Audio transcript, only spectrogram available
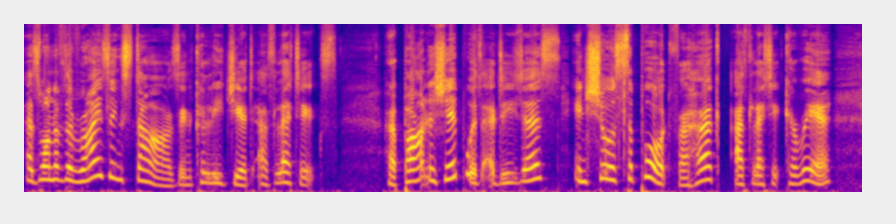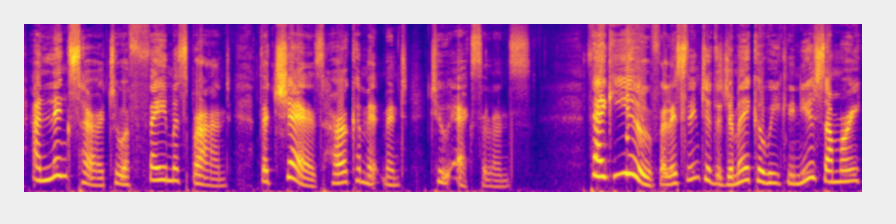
as one of the rising stars in collegiate athletics. Her partnership with Adidas ensures support for her athletic career and links her to a famous brand that shares her commitment to excellence. Thank you for listening to the Jamaica Weekly News Summary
